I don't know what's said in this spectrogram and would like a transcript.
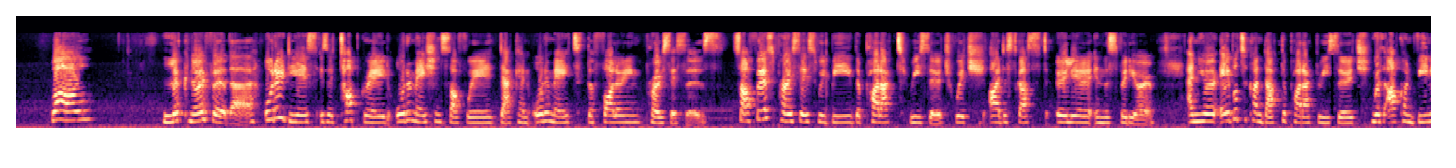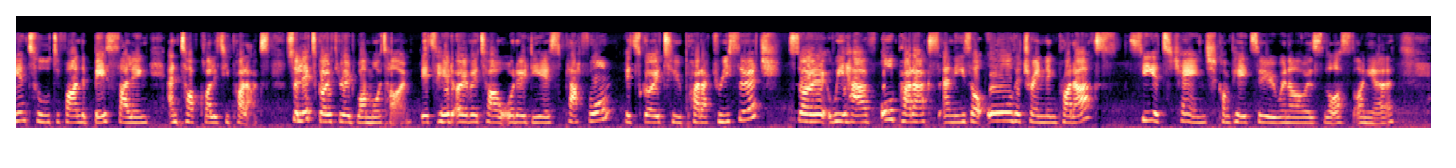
Well, Look no further. AutoDS is a top grade automation software that can automate the following processes. So our first process would be the product research, which I discussed earlier in this video. And you're able to conduct the product research with our convenient tool to find the best selling and top quality products. So let's go through it one more time. Let's head over to our AutoDS platform. Let's go to product research. So we have all products and these are all the trending products. See, it's changed compared to when I was last on here.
